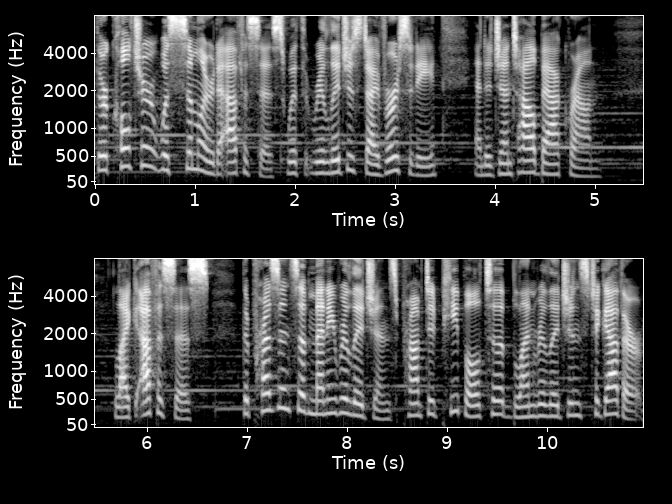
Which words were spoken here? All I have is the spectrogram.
Their culture was similar to Ephesus, with religious diversity and a Gentile background. Like Ephesus, the presence of many religions prompted people to blend religions together.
